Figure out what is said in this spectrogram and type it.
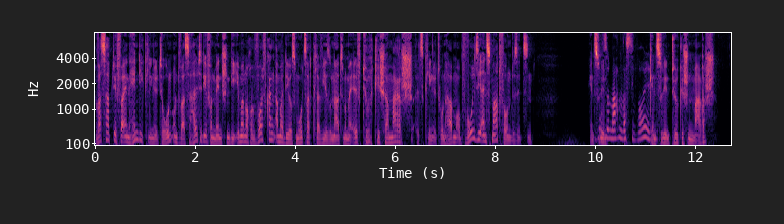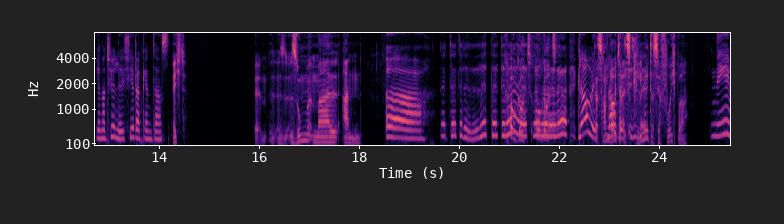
Was habt ihr für einen Handyklingelton und was haltet ihr von Menschen, die immer noch Wolfgang Amadeus Mozart Klaviersonate Nummer 11 türkischer Marsch als Klingelton haben, obwohl sie ein Smartphone besitzen? Kennst du den, machen, was sie wollen. kennst du den türkischen Marsch? Ja, natürlich. Jeder kennt das. Echt? Ähm, summ mal an. Äh, oh Gott, oh Gott. Glaube ich. Das haben Leute ich. als Ich- klingelt, das ist ja furchtbar. Nee,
